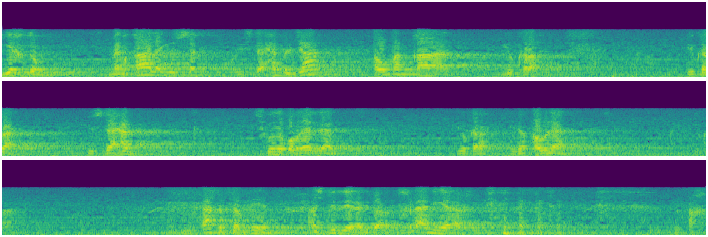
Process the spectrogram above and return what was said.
يخدم من قال يسن ويستحب الجهر أو من قال يكره. يكره يستحب. شكون يقول غير ذلك؟ يكره. إذا قولان. آخر تمرين أش دير لي هكذا خلعني يا أخي. الأخ.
